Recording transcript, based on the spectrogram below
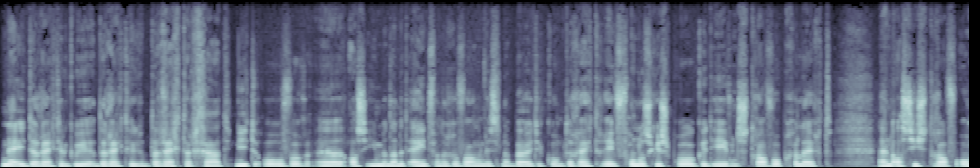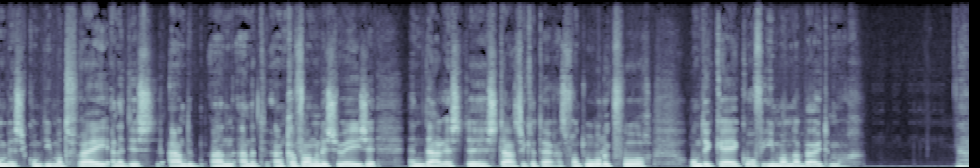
Nee, de rechter, de rechter, de rechter gaat niet over uh, als iemand aan het eind van de gevangenis naar buiten komt. De rechter heeft vonnis gesproken, die heeft een straf opgelegd. En als die straf om is, komt iemand vrij. En het is aan, de, aan, aan het aan gevangeniswezen. En daar is de staatssecretaris verantwoordelijk voor... om te kijken of iemand naar buiten mag. Nou,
